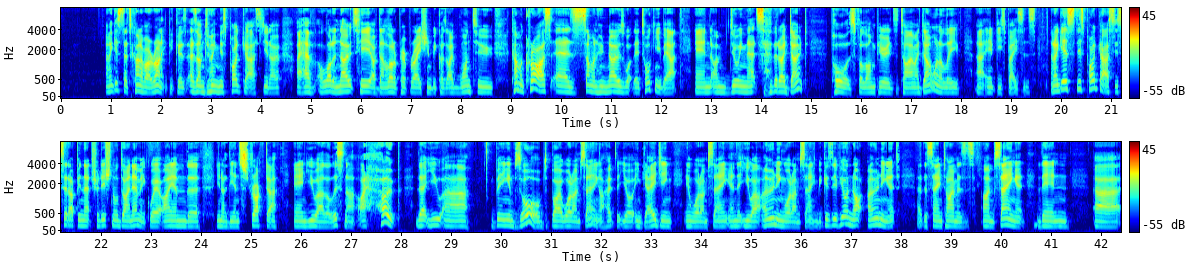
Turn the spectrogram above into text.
and I guess that's kind of ironic because as I'm doing this podcast, you know, I have a lot of notes here. I've done a lot of preparation because I want to come across as someone who knows what they're talking about. And I'm doing that so that I don't pause for long periods of time. I don't want to leave uh, empty spaces. And I guess this podcast is set up in that traditional dynamic where I am the, you know, the instructor and you are the listener. I hope that you are being absorbed by what I'm saying. I hope that you're engaging in what I'm saying and that you are owning what I'm saying. Because if you're not owning it at the same time as I'm saying it, then uh,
